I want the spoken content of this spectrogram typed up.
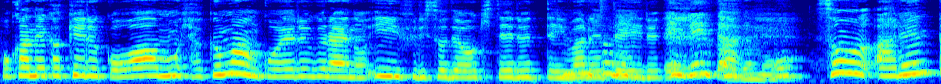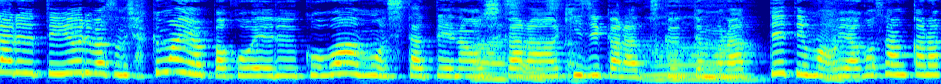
お金かける子はもう100万超えるぐらいのいい振袖を着てるって言われている。え、レンタルでも、そう、あ、レンタルっていうよりはその100万やっぱ超える子はもう仕立て直しかあら、生地から作ってもらってっていう、まあはい。親御さんから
